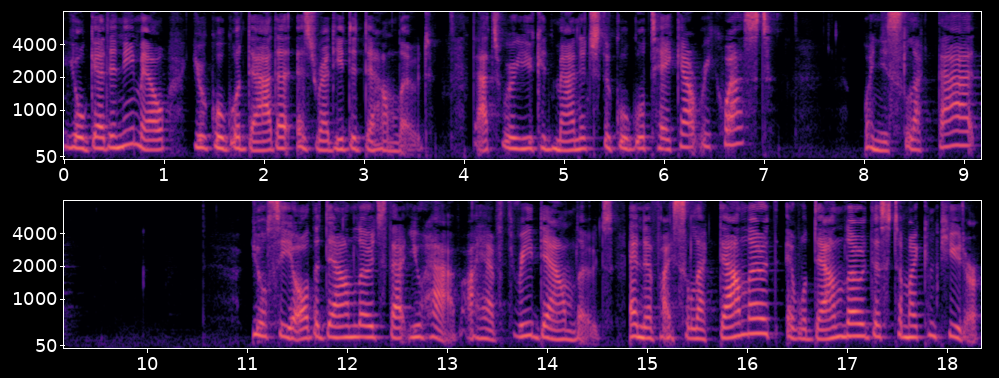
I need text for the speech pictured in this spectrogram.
you'll get an email your Google data is ready to download. That's where you can manage the Google Takeout request. When you select that, you'll see all the downloads that you have. I have three downloads. And if I select download, it will download this to my computer.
